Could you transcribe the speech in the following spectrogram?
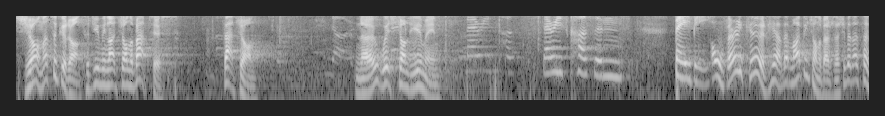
John, that's a good answer. Do you mean like John the Baptist? That John? No. No? Which John do you mean? Mary's, co- Mary's cousin's baby. Oh, very good. Yeah, that might be John the Baptist, actually, but that's a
